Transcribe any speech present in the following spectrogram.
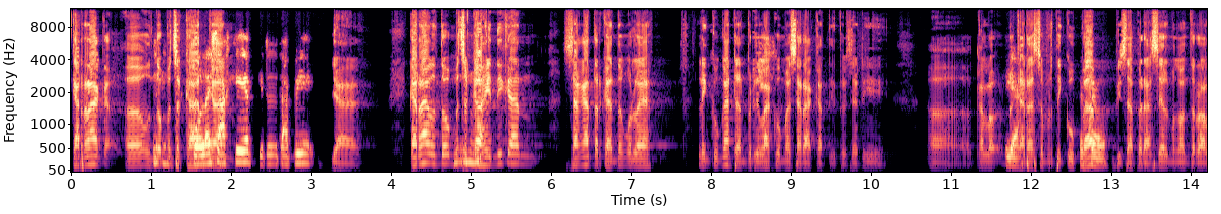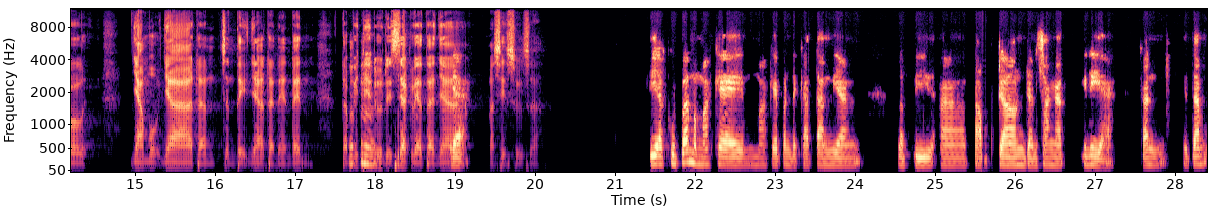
Karena eee, untuk pencegahan Boleh kan sakit gitu, tapi Ya. Karena untuk mencegah mhm. ini kan sangat tergantung oleh lingkungan dan perilaku masyarakat itu. Jadi, eee, kalau Iya, negara seperti Kuba betul. bisa berhasil mengontrol nyamuknya dan jentiknya dan lain-lain, tapi di Mhm. Indonesia kelihatannya Ya. masih susah. Iya, Kuba memakai memakai pendekatan yang lebih, eee, top down dan sangat ini ya, kan kita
